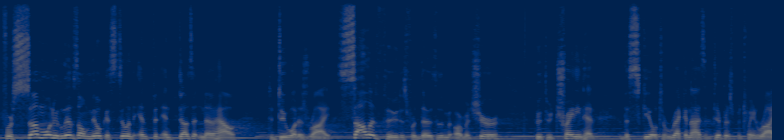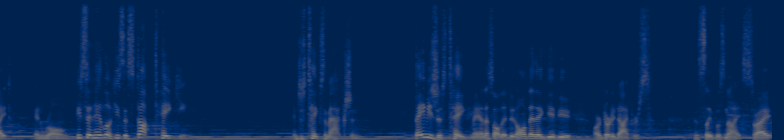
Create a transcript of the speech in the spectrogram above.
For someone who lives on milk is still an infant and doesn't know how to do what is right. Solid food is for those who are mature, who through training have the skill to recognize the difference between right and wrong. He said, Hey, look, he said, stop taking and just take some action. Babies just take, man. That's all they do. The only thing they give you are dirty diapers and sleepless nights, right?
